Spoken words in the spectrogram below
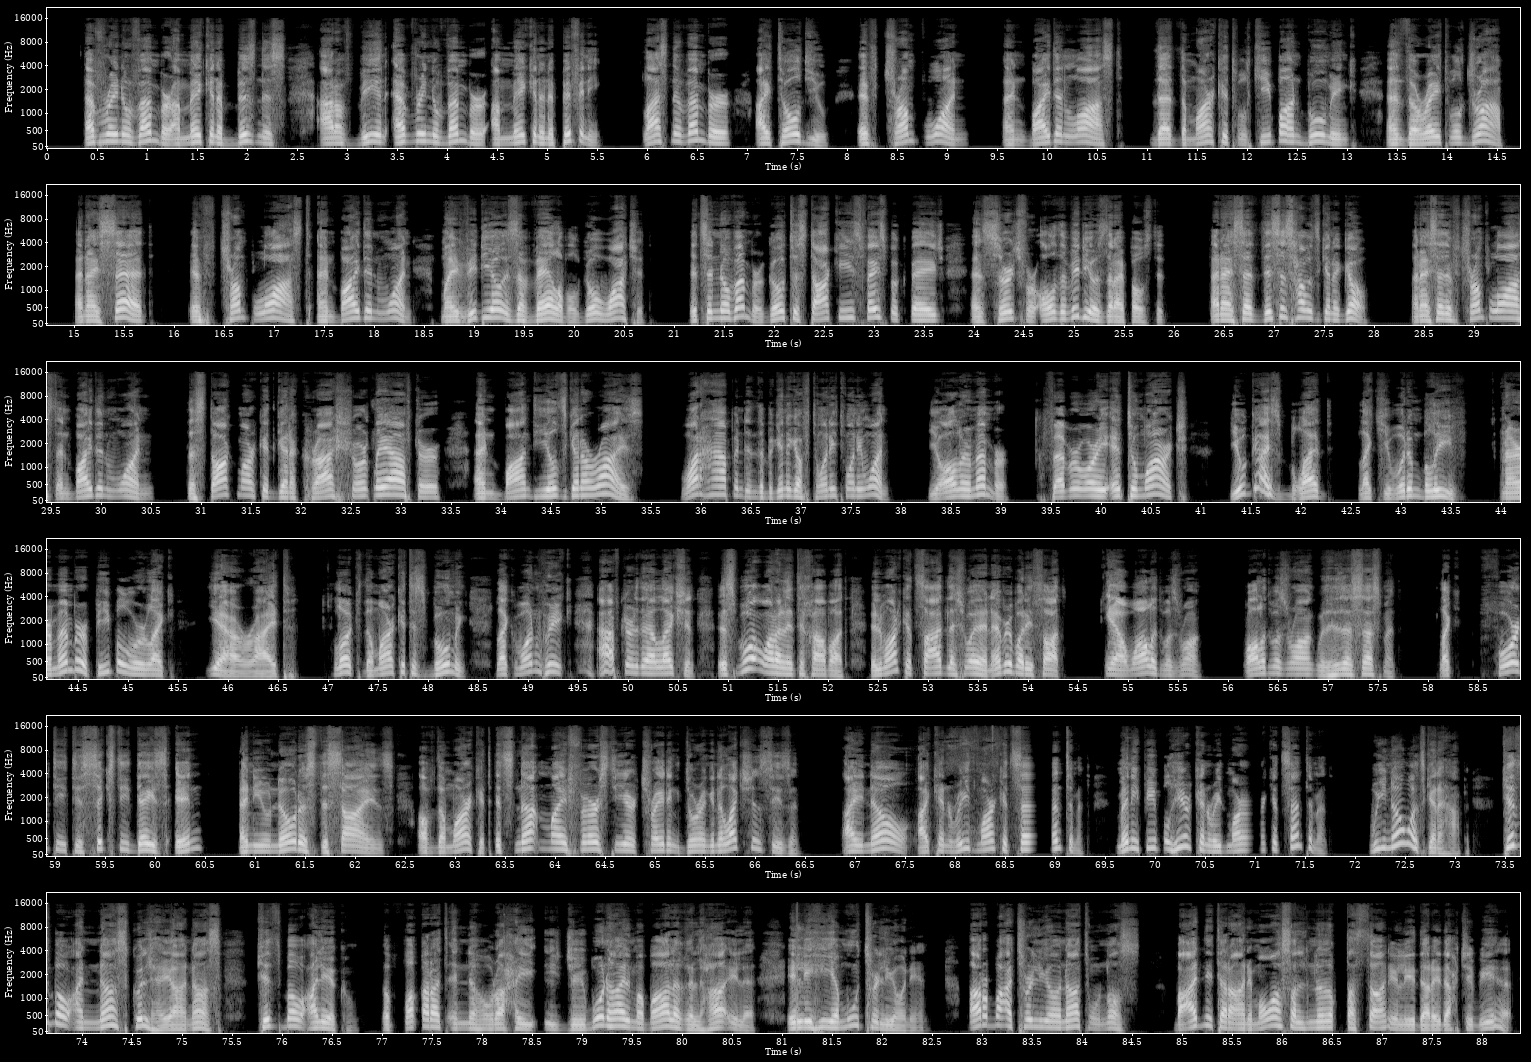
Every November I'm making a business out of being every November, I'm making an epiphany. Last November, I told you if Trump won and Biden lost, that the market will keep on booming and the rate will drop. And I said, if Trump lost and Biden won, my video is available. Go watch it. It's in November. Go to Stockeys Facebook page and search for all the videos that I posted. And I said, this is how it's going to go. And I said, if Trump lost and Biden won, the stock market gonna crash shortly after and bond yields gonna rise what happened in the beginning of 2021? You all remember February into March, you guys bled like you wouldn't believe. And I remember people were like, yeah, right. Look, the market is booming. Like one week after the election, the market الانتخابات, الماركت صعد and everybody thought, yeah, Walid was wrong. Walid was wrong with his assessment. Like 40 to 60 days in, and you notice the signs of the market. It's not my first year trading during an election season. I know I can read market sentiment. Many people here can read market sentiment. We know what's going to happen. كذبوا على الناس كلها يا ناس كذبوا عليكم بفقرة انه راح ي- يجيبون هاي المبالغ الهائلة اللي هي مو تريليونين أربعة تريليونات ونص بعدني ترى أنا ما واصل للنقطة الثانية اللي اريد احكي بيها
